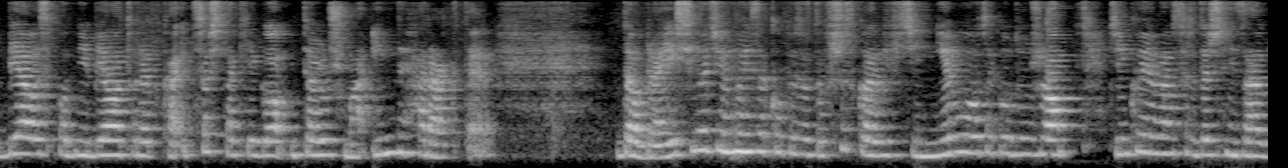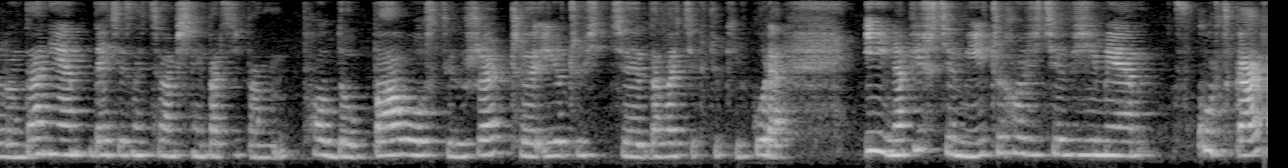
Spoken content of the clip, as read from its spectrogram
białe spodnie, biała torebka i coś takiego, to już ma inny charakter. Dobra, jeśli chodzi o moje zakupy, to to wszystko, jak widzicie, nie było tego dużo. Dziękuję Wam serdecznie za oglądanie. Dajcie znać, co Wam się najbardziej Wam podobało z tych rzeczy i oczywiście dawajcie kciuki w górę. I napiszcie mi, czy chodzicie w zimie w kurtkach,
